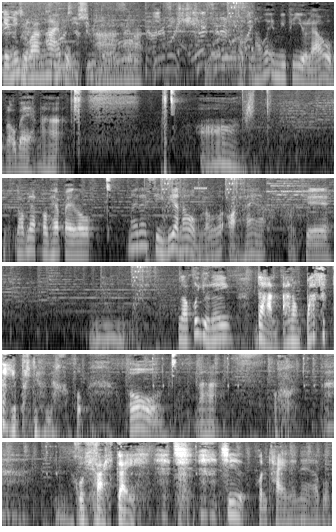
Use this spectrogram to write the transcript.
เกมนี้ถือว่าง่ายครับผมอ่าง่ายมากเราก็ MVP อยู่แล้วผมเราแบกนะฮะอ๋อรอบแรกเราแพ้ไปเราไม่ได้ซีเรียสนะผม เราก็อ่อนให้นะโอเค เราก็อยู่ในด่านอาลองปาร์คสเตปเหมือนเดิมนะครับผม โอ้ นะฮะคนขายไก่ ชื่อคนไทยแน่ๆครับผม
